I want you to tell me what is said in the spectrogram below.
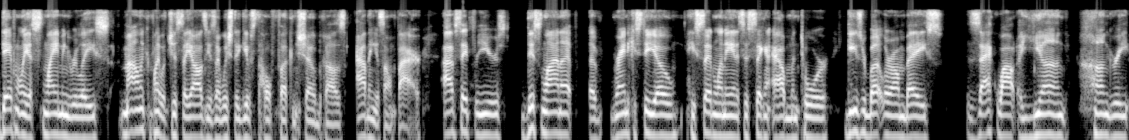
definitely a slamming release. My only complaint with Just Say Ozzy is I wish they'd give us the whole fucking show because I think it's on fire. I've said for years this lineup of Randy Castillo, he's settling in. It's his second album and tour. Geezer Butler on bass, Zakk Wylde, a young, hungry,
